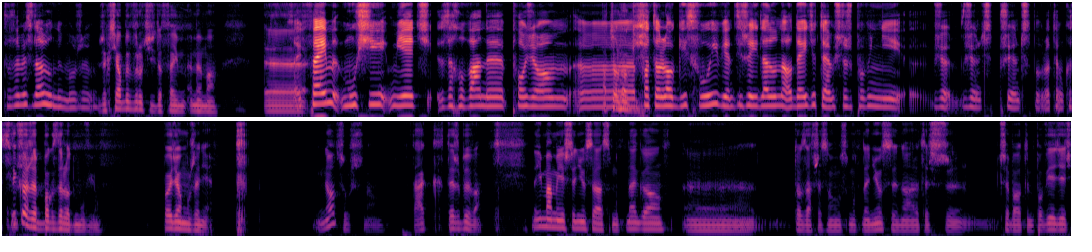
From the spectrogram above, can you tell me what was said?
To zamiast Laluny może. że chciałby wrócić do Fame MMA. E, Słuchaj, Fame musi mieć zachowany poziom e, Patologii. patologii. swój, więc jeżeli Laluna odejdzie, to ja myślę, że powinni e, wzią, wziąć, przyjąć z powrotem Kasiusza. tylko, że Boxdel odmówił. Powiedział mu, że nie. No cóż, no, tak też bywa. No i mamy jeszcze newsa smutnego. e, To zawsze są smutne newsy, no ale też e, trzeba o tym powiedzieć,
